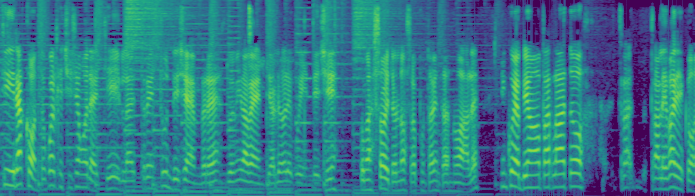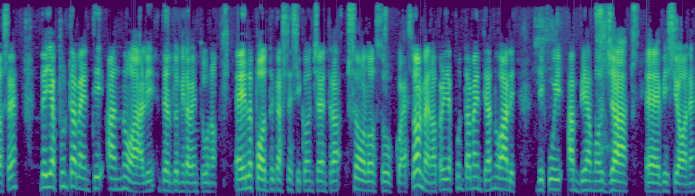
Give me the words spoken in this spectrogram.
Ti racconto quel che ci siamo detti il 31 dicembre 2020 alle ore 15, come al solito il nostro appuntamento annuale, in cui abbiamo parlato tra, tra, le varie cose degli appuntamenti annuali del 2021 e il podcast si concentra solo su questo, almeno per gli appuntamenti annuali di cui abbiamo già eh, visione.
